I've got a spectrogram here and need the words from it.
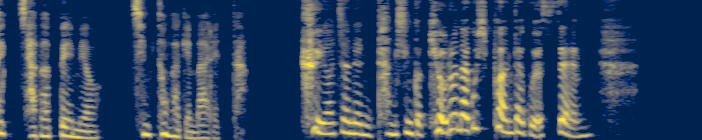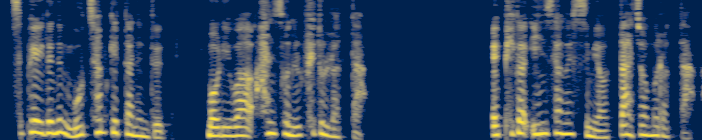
획 잡아 빼며 침통하게 말했다. 그 여자는 당신과 결혼하고 싶어 한다고요, 샘. 스페이드는 못 참겠다는 듯 머리와 한 손을 휘둘렀다. 에피가 인상을 쓰며 따져 물었다.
